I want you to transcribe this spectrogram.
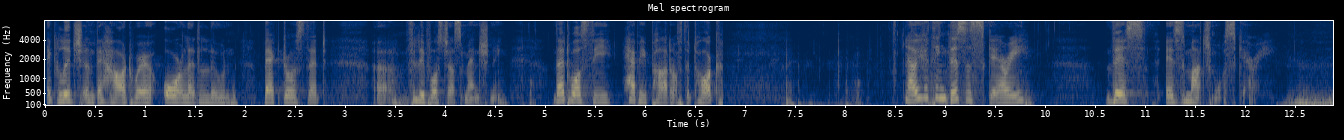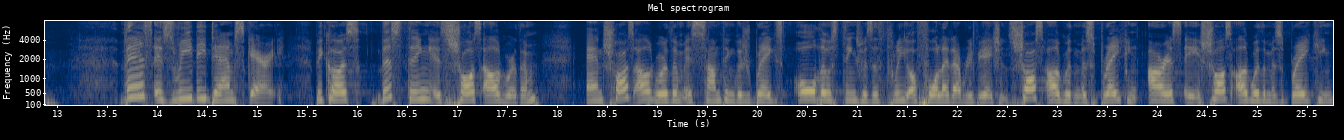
a glitch in the hardware or let alone backdoors that uh, Philip was just mentioning. That was the happy part of the talk. Now, if you think this is scary, this is much more scary. This is really damn scary because this thing is Shor's algorithm, and Shor's algorithm is something which breaks all those things with a three or four letter abbreviations. Shor's algorithm is breaking RSA. Shor's algorithm is breaking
